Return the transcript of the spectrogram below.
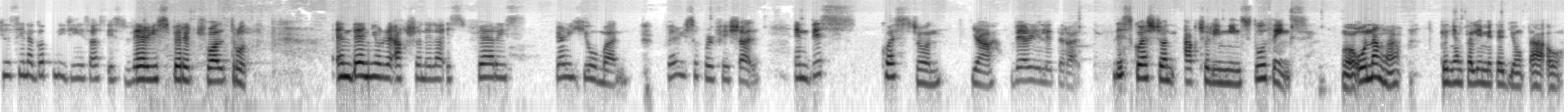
yung sinagot ni Jesus is very spiritual truth. And then yung reaction nila is very, very human, very superficial. And this question, yeah, very literal. This question actually means two things. Una nga, ganyang kalimited yung tao.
